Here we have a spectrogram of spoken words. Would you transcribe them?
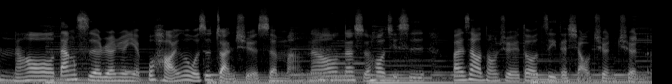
嗯然后当时的人缘也不好，因为我是转学生嘛。然后那时候其实班上的同学都有自己的小圈圈了，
